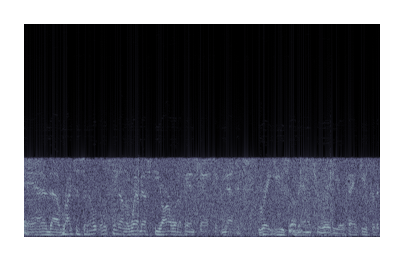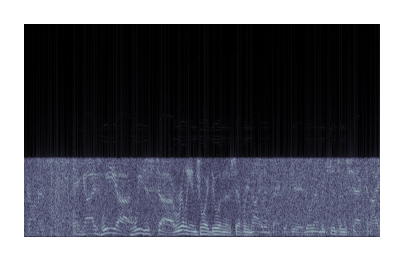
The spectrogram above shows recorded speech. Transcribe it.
And uh, writes us a listening on the web SDR. What a fantastic net. Great use of amateur radio. Thank you for the comments. And guys, we uh, we just uh, really enjoy doing this every night. In fact, if you don't have the kids in the shack tonight,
